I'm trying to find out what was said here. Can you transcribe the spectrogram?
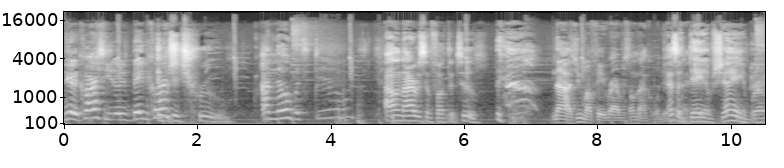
near the car seat or his baby car It was seat. true. I know, but still. Allen Iverson fucked her too. Nas, you my favorite rapper, so I'm not going there. That's a damn shame, bro.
